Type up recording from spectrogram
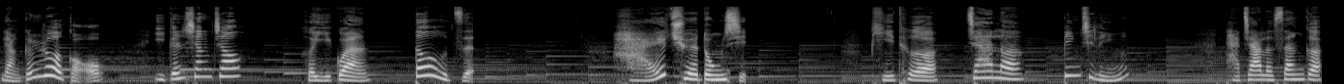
两根热狗，一根香蕉，和一罐豆子。还缺东西。皮特加了冰淇淋，他加了三个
